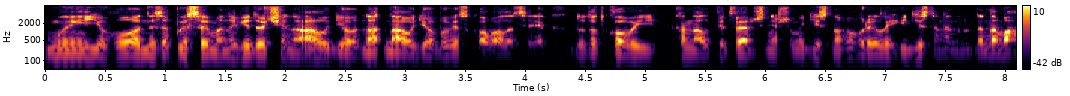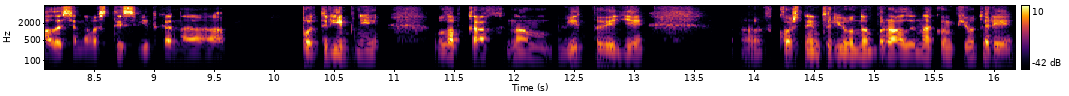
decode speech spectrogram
ми його не записуємо на відео чи на аудіо. На, на аудіо обов'язково, але це як додатковий канал підтвердження, що ми дійсно говорили і дійсно не, не намагалися навести свідка на потрібні в лапках нам відповіді. Е, кожне інтерв'ю набирали на комп'ютері.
